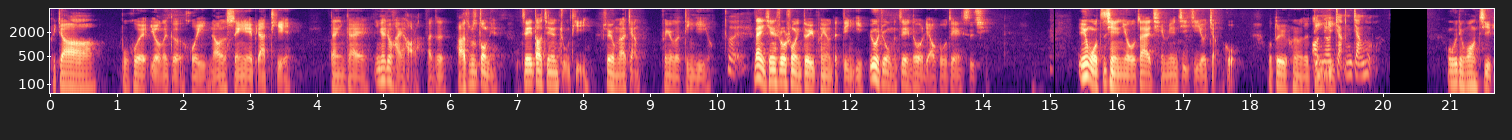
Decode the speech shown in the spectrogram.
比较不会有那个回音，然后声音也比较贴，但应该应该就还好了，反正啊这不是重点，直接到今天主题，所以我们要讲朋友的定义哦。对，那你先说说你对于朋友的定义，因为我觉得我们之前都有聊过这件事情，因为我之前有在前面几集有讲过我对于朋友的哦，定义，你有讲你讲什么？我有点忘记了，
